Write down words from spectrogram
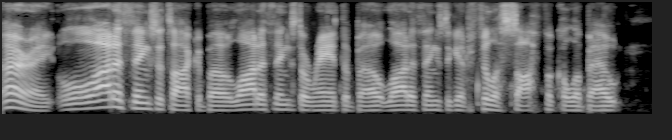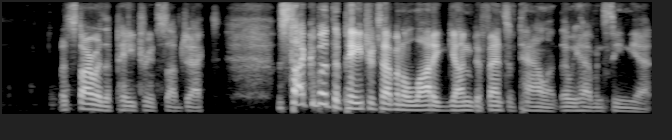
All right, a lot of things to talk about, a lot of things to rant about, a lot of things to get philosophical about. Let's start with the Patriots subject. Let's talk about the Patriots having a lot of young defensive talent that we haven't seen yet.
